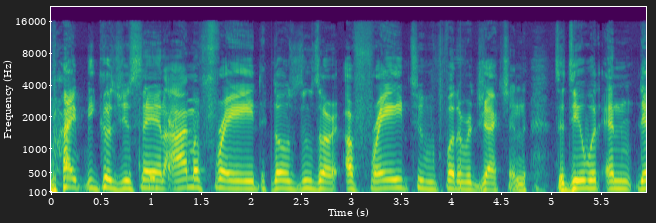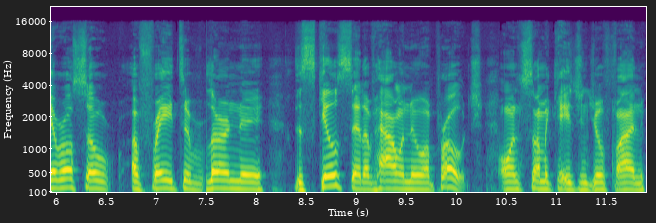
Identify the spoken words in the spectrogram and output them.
Right, because you're saying I'm afraid. Those dudes are afraid to for the rejection to deal with, and they're also afraid to learn the the skill set of how to approach. On some occasions, you'll find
